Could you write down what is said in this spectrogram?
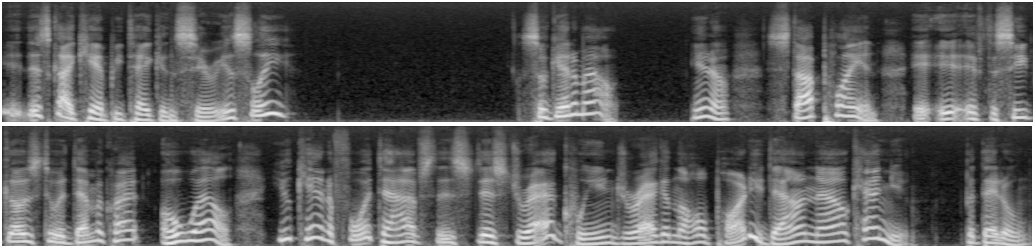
This guy can't be taken seriously. So get him out. You know, stop playing. If the seat goes to a Democrat, oh well. You can't afford to have this this drag queen dragging the whole party down now, can you? But they don't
